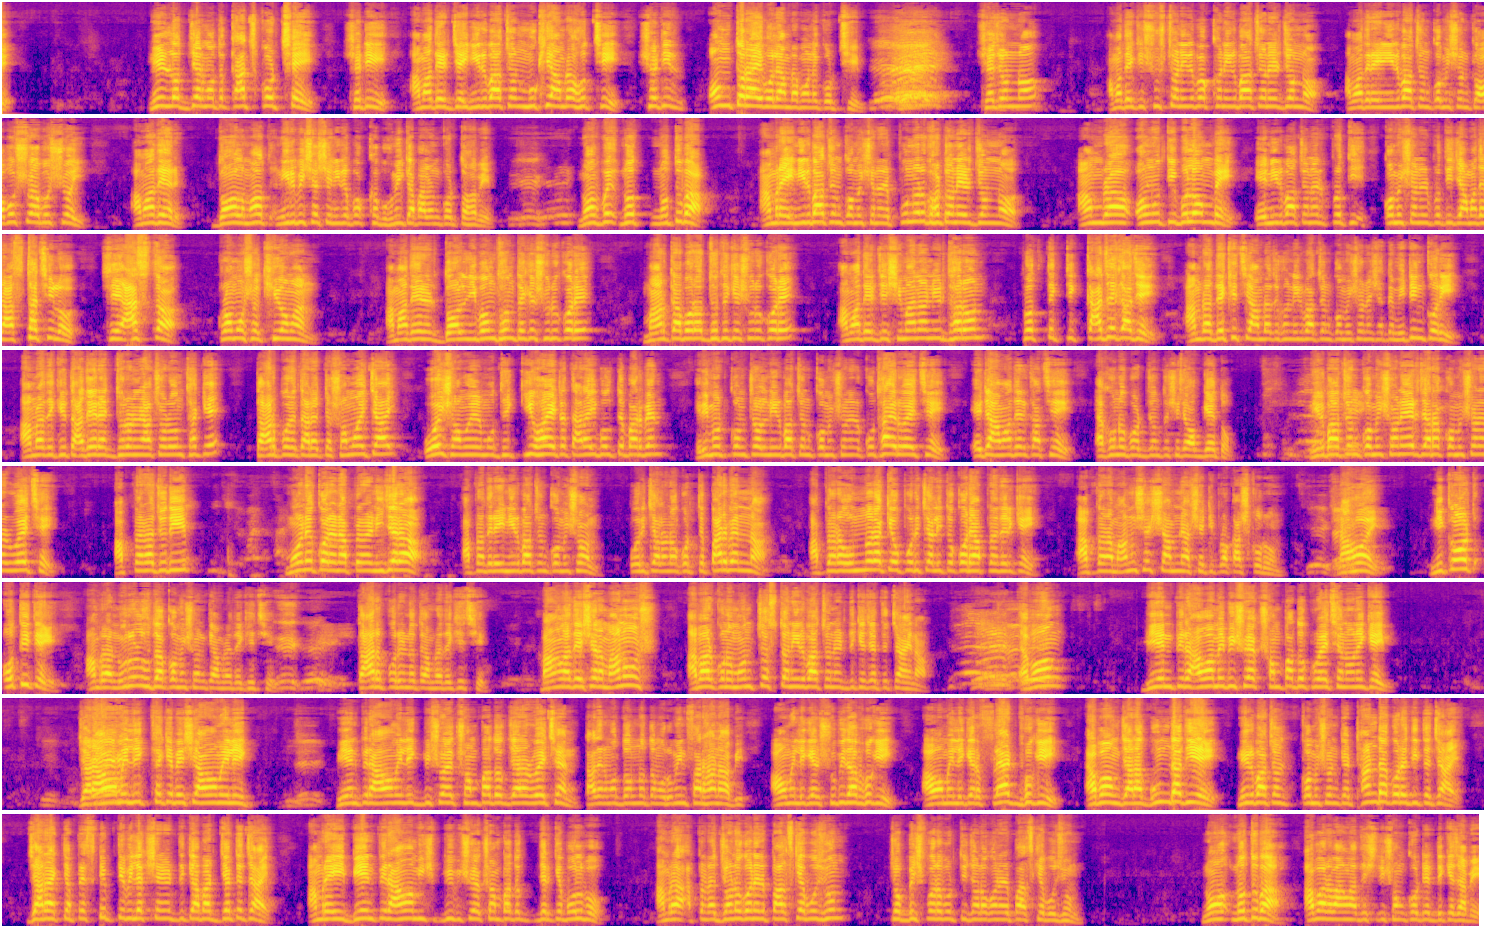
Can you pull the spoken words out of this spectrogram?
নির্লজ্জের মতো কাজ করছে, সেটি আমাদের যে নির্বাচন মুখী আমরা হচ্ছি, সেটির অন্তরায় বলে আমরা মনে করছি। সেজন্য আমাদের একটি সুষ্ঠু নিরপেক্ষ নির্বাচনের জন্য আমাদের এই নির্বাচন কমিশনকে অবশ্যই অবশ্যই আমাদের দল মত নির্বিশেষে নিরপেক্ষ ভূমিকা পালন করতে হবে। নতুবা আমরা এই নির্বাচন কমিশনের পুনর্গঠনের জন্য আমরা অনতি বিলম্বে এই নির্বাচনের প্রতি, কমিশনের প্রতি যে আমাদের আস্থা ছিল, সে আস্থা ক্রমশ ক্ষীয়মান। আমাদের দল নিবন্ধন থেকে শুরু করে মার্কা বরাদ্দ থেকে শুরু করে আমাদের যে সীমানা নির্ধারণ প্রত্যেকটি কাজে কাজে আমরা দেখেছি, আমরা যখন নির্বাচন কমিশনের সাথে মিটিং করি, আমরা দেখি তাদের এক ধরনের আচরণ থাকে, তারপরে তার একটা সময় চাই। ওই সময়ের মধ্যে কি হয় এটা তারাই বলতে পারবেন। রিমোট কন্ট্রোল নির্বাচন কমিশনের কোথায় রয়েছে এটা আমাদের কাছে এখনও পর্যন্ত সেটা অজ্ঞাত। নির্বাচন কমিশনের যারা কমিশনার রয়েছে, আপনারা যদি মনে করেন আপনারা নিজেরা আপনাদের এই নির্বাচন কমিশন পরিচালনা করতে পারবেন না। আপনারা অন্যরা কেউ পরিচালিত করে আপনাদেরকে, আপনারা মানুষের সামনে সেটি প্রকাশ করুন। না হয় নিকট অতীতে আমরা নুরুল হুদা কমিশনকে আমরা দেখেছি, তার পরিণতি আমরা দেখেছি। বাংলাদেশের মানুষ আবার কোনো মঞ্চস্থ নির্বাচনের দিকে যেতে চায় না। এবং বিএনপির আওয়ামী বিষয়ক সম্পাদক রয়েছেন অনেকেই, যারা আওয়ামী লীগ থেকে বেশি আওয়ামী লীগ বিএনপির আওয়ামী লীগ বিষয়ক সম্পাদক যারা রয়েছেন, তাদের মধ্যে অন্যতম রুমিন ফারহানা আওয়ামী লীগের সুবিধাভোগী, আওয়ামী লীগের ফ্ল্যাট ভোগী এবং যারা গুন্ডা দিয়ে নির্বাচন কমিশনকে ঠান্ডা করে দিতে চায়, যারা একটা প্রেসক্রিপটিভ ইলেকশনের দিকে আবার যেতে চায়, আমরা এই বিএনপির আওয়ামী বিষয়ক সম্পাদকদেরকে বলব, আমরা আপনারা জনগণের পালসকে বুঝুন, চব্বিশ পরবর্তী জনগণের পালসকে বুঝুন। নতুবা আবার বাংলাদেশটি সংকটের দিকে যাবে।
